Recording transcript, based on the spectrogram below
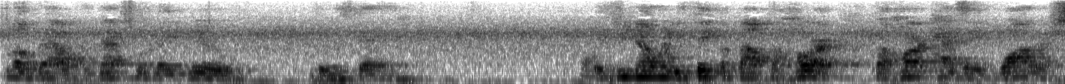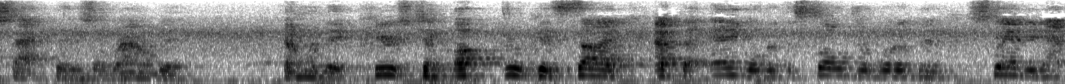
flowed out, and that's when they knew he was dead. If you know anything about the heart, the heart has a water sac that is around it. And when they pierced him up through his side at the angle that the soldier would have been standing at,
